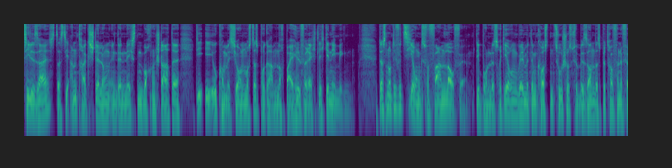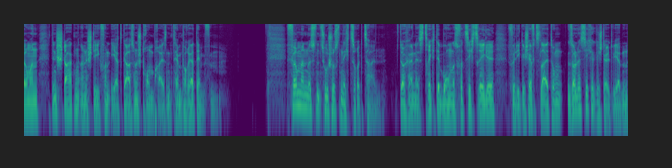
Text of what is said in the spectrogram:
Ziel sei es, dass die Antragsstellung in den nächsten Wochen starte. Die EU-Kommission muss das Programm noch beihilferechtlich genehmigen. Das Notifizierungsverfahren laufe. Die Bundesregierung will mit dem Kostenzuschuss für besonders betroffene Firmen den starken Anstieg von Erdgas- und Strompreisen temporär dämpfen. Firmen müssen Zuschuss nicht zurückzahlen. Durch eine strikte Bonusverzichtsregel für die Geschäftsleitung soll es sichergestellt werden,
